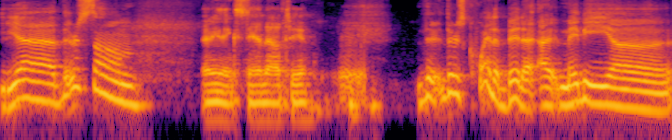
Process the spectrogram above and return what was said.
yeah there's some Anything stand out to you? there, there's quite a bit I, I maybe uh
